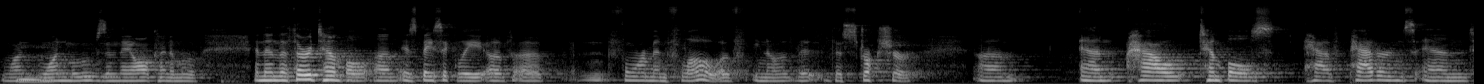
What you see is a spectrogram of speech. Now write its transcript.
one, one moves and they all kind of move. And then the third temple um, is basically of uh, form and flow of, you know, the, the structure um, and how temples have patterns and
